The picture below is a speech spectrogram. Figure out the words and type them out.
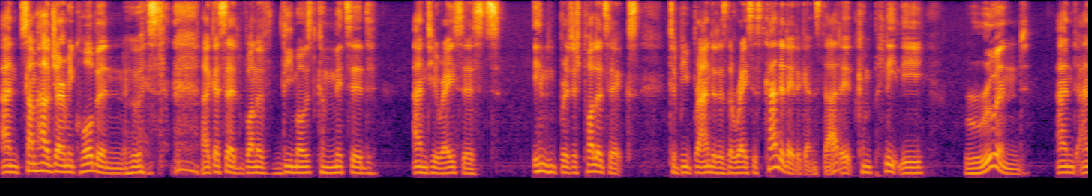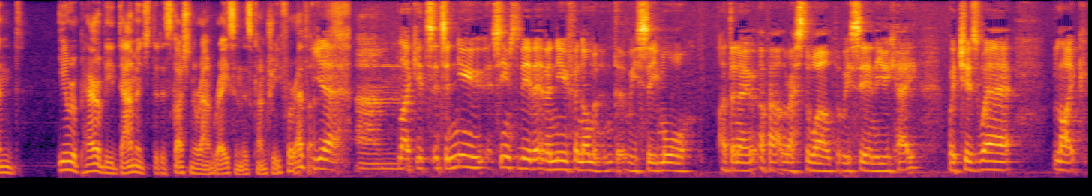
And somehow Jeremy Corbyn, who is, like I said, one of the most committed anti racists in British politics, to be branded as the racist candidate against that, it completely ruined and and irreparably damaged the discussion around race in this country forever. Yeah, um, like it's it's a new. It seems to be a bit of a new phenomenon that we see more. I don't know about the rest of the world, but we see it in the UK, which is where like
